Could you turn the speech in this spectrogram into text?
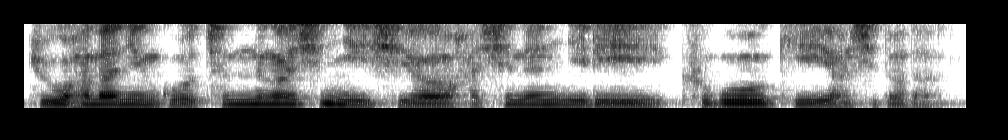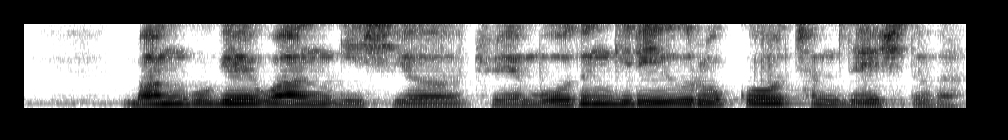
주 하나님 곧 전능하신 이시여 하시는 일이 크고 기이하시도다. 만국의 왕이시여 주의 모든 길이 의롭고 참되시도다.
